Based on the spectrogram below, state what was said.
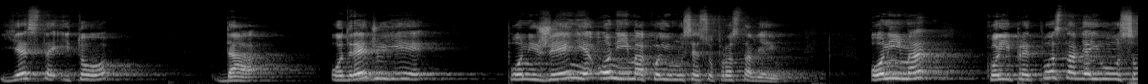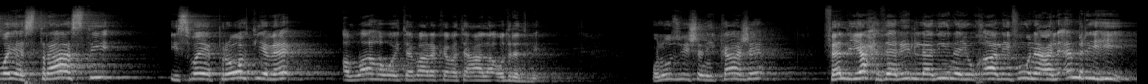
jeste i to da određuje poniženje onima koji mu se suprostavljaju. Onima koji pretpostavljaju svoje strasti i svoje prohtjeve Allahovoj tabaraka wa ta'ala odredbi. On uzvišeni kaže فَلْيَحْذَرِ الَّذِينَ يُخَالِفُونَ عَنْ أَمْرِهِ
